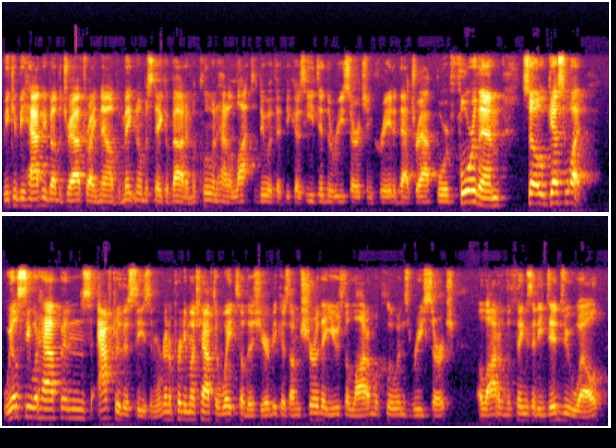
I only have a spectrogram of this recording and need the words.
we can be happy about the draft right now. But make no mistake about it, McCloughan had a lot to do with it because he did the research and created that draft board for them. So guess what? We'll see what happens after this season. We're going to pretty much have to wait till this year because I'm sure they used a lot of McCloughan's research, a lot of the things that he did do well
